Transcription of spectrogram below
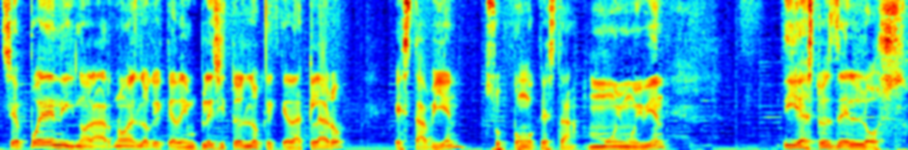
se pueden ignorar, ¿no? Es lo que queda implícito, es lo que queda claro. Está bien, supongo que está muy, muy bien. Y esto es de los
